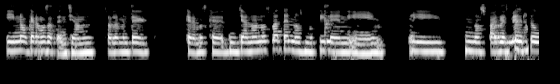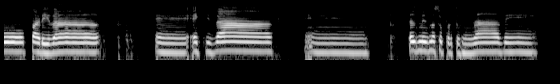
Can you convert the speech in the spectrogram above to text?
y no queremos atención, solamente queremos que ya no nos maten, nos mutilen y, y nos paguen Respeto, paridad, eh, equidad, eh, las mismas oportunidades.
